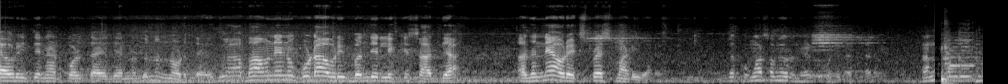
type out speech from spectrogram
ಯಾವ ರೀತಿ ನಡ್ಕೊಳ್ತಾ ಇದೆ ಅನ್ನೋದನ್ನು ನೋಡ್ತಾ ಇದ್ವಿ. ಆ ಭಾವನೆನೂ ಕೂಡ ಅವ್ರಿಗೆ ಬಂದಿರಲಿಕ್ಕೆ ಸಾಧ್ಯ. ಅದನ್ನೇ ಅವ್ರು ಎಕ್ಸ್ಪ್ರೆಸ್ ಮಾಡಿದ್ದಾರೆ. ಕುಮಾರಸ್ವಾಮಿ ಅವರು ಹೇಳ್ಕೊಟ್ಟಿದ್ದಾರೆ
